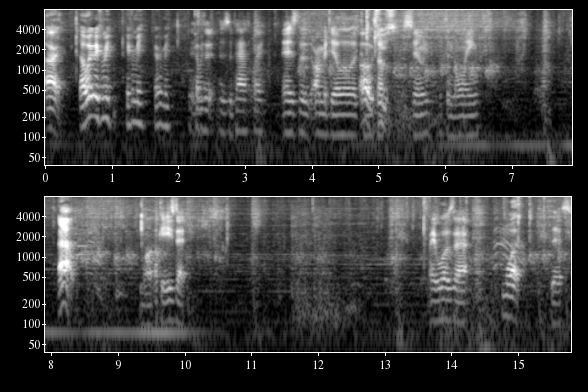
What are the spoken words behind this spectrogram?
Alright. Now wait, wait for me. Wait for me. Wait for me. Is, it, is the pathway? Is the armadillo that Oh, comes up soon? It's annoying. Ow! Come on. Okay, he's dead. Wait, what was that? What? This.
